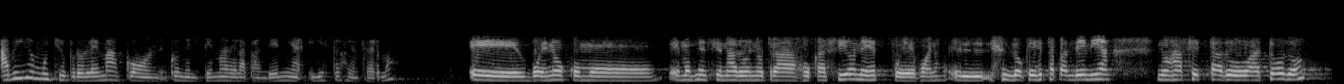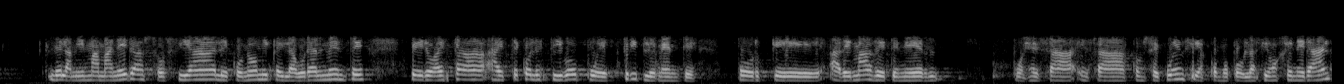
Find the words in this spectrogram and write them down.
¿Ha habido mucho problema con, con el tema de la pandemia y estos enfermos? Eh, bueno, como hemos mencionado en otras ocasiones, pues bueno, el- lo que es esta pandemia nos ha afectado a todos de la misma manera, social, económica y laboralmente, pero a, esta, a este colectivo pues triplemente, porque además de tener pues esa, esas consecuencias como población general,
